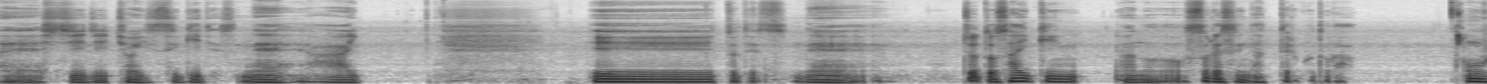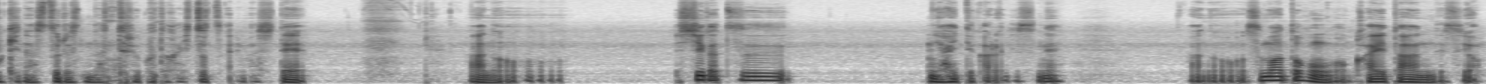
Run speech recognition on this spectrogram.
えー7時ちょい過ぎですね。はい。えーっとですね、ちょっと最近、あの、ストレスになってることが、大きなストレスになってることが一つありまして、あの、7月に入ってからですね、あの、スマートフォンを変えたんですよ。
